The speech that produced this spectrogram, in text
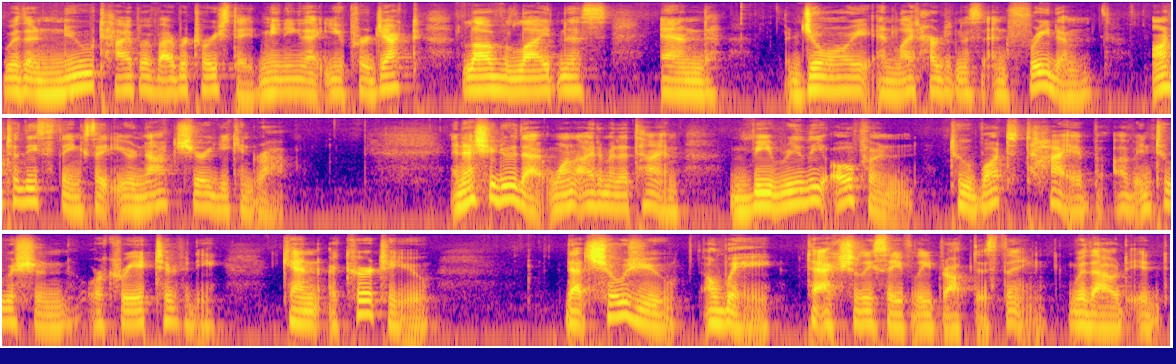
with a new type of vibratory state, meaning that you project love, lightness, and joy, and lightheartedness, and freedom onto these things that you're not sure you can drop. And as you do that, one item at a time, be really open to what type of intuition or creativity can occur to you that shows you a way to actually safely drop this thing without it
